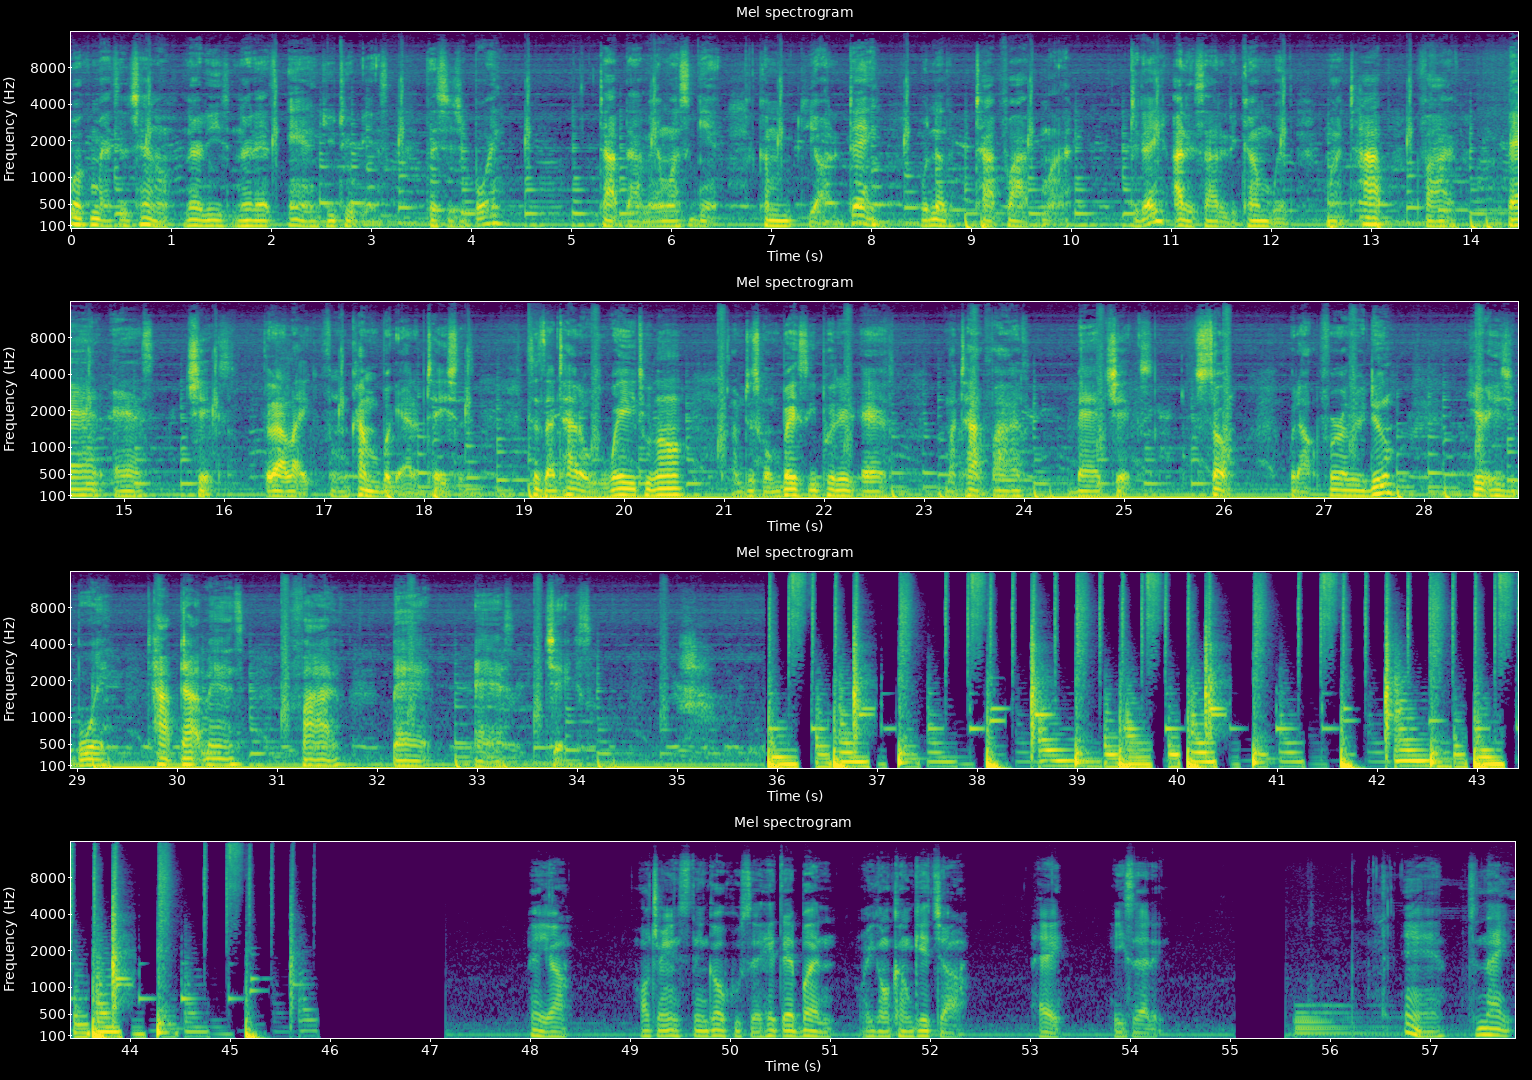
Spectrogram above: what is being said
Welcome back to the channel, nerdies, nerdettes, and YouTubians. This is your boy, Top Dot Man, once again, coming to y'all today with another top five of mine. Today, I decided to come with my top five badass chicks that I like from comic book adaptations. Since that title was way too long, I'm just gonna basically put it as my top five bad chicks. So, without further ado, here is your boy Top Dot Man's five bad ass chicks. Hey y'all, Ultra Instinct Goku said hit that button or he gonna come get y'all. Hey, he said it. And tonight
